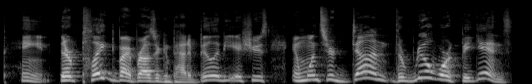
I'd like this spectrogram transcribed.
pain. They're plagued by browser compatibility issues, and once you're done, the real work begins,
